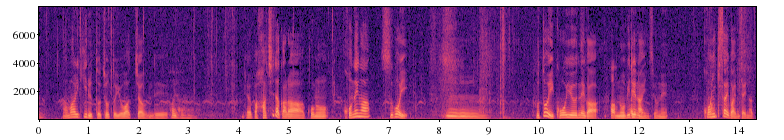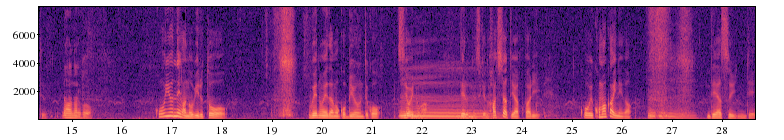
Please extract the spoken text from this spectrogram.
ん。あまり切るとちょっと弱っちゃうんで。はいはいはい。やっぱ鉢だからこの骨がすごいうんうん太いこういう根があ伸びれないんですよね、根域栽培みたいになってる。ああなるほこういう根が伸びると上の枝もこうビューンってこうど強いのがが出るんですけど鉢だとやっぱりこういう細かい根が出やすいんで。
